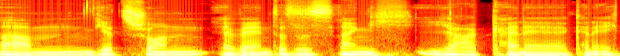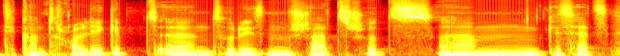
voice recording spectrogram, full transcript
ähm, jetzt schon erwähnt, dass es eigentlich ja keine, keine echte Kontrolle gibt äh, zu diesem Staatsschutzgesetz. Ähm,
